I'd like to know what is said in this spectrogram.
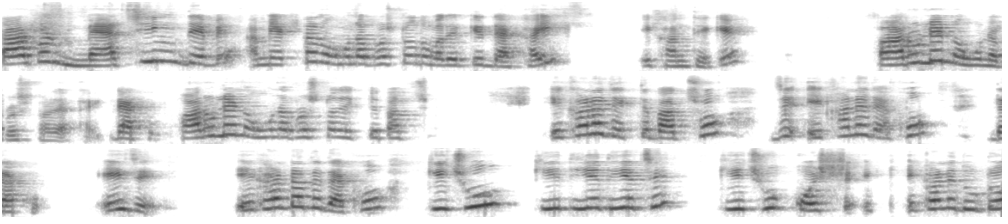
তারপর ম্যাচিং দেবে। আমি একটা নমুনা প্রশ্ন তোমাদেরকে দেখাই এখান থেকে। পারুলে নমুনা প্রশ্ন দেখাই। দেখো পারুলে নমুনা প্রশ্ন দেখতে পাচ্ছ? এখানে দেখতে পাচ্ছ যে এখানে দেখো দেখো, এই যে এখানটাতে দেখো কিছু কি দিয়ে দিয়েছে? কিছু কোয়েশ্চেন এখানে দুটো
